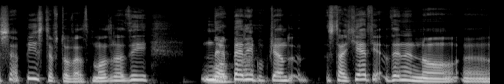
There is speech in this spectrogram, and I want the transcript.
σε απίστευτο βαθμό. Δηλαδή, ναι, Μπορώ- περίπου πια στα χέρια, δεν εννοώ ε,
